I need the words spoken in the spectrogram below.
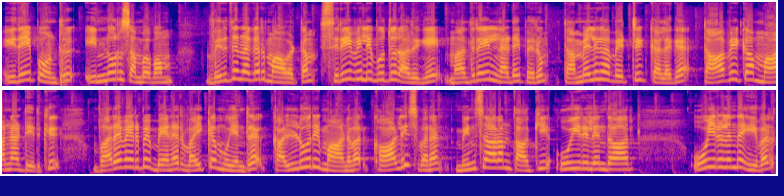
இதேபோன்று இன்னொரு சம்பவம். விருதுநகர் மாவட்டம் ஸ்ரீவில்லிபுத்தூர் அருகே மதுரையில் நடைபெறும் தமிழக வெற்றி கழக தாவேகா மாநாட்டிற்கு வரவேற்பு பேனர் வைக்க முயன்ற கல்லூரி மாணவர் காளீஸ்வரன் மின்சாரம் தாக்கி உயிரிழந்தார். உயிரிழந்த இவர்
